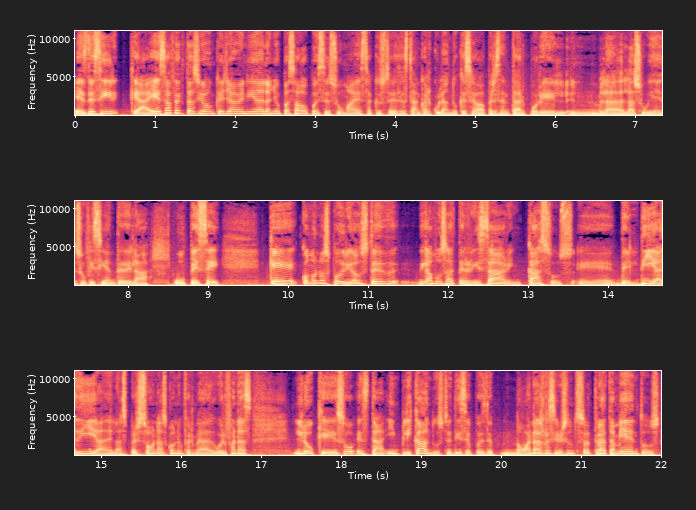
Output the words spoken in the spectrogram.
Es decir, que a esa afectación que ya venía del año pasado, pues se suma esta que ustedes están calculando que se va a presentar por el, la, subida insuficiente de la UPC. ¿Qué, ¿Cómo nos podría usted, digamos, aterrizar en casos eh, del día a día de las personas con enfermedades huérfanas lo que eso está implicando? Usted dice, pues no van a recibir sus tratamientos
